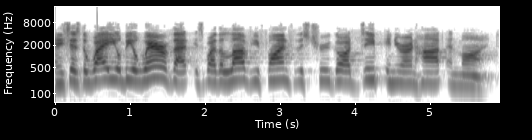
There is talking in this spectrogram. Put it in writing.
And he says the way you'll be aware of that is by the love you find for this true God deep in your own heart and mind.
